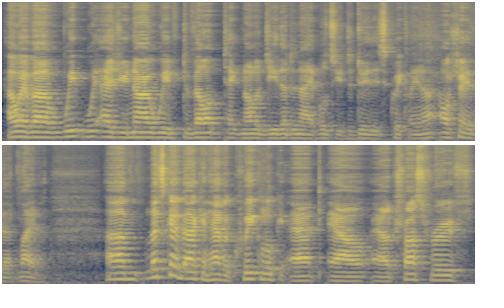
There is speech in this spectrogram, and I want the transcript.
However, we, we, as you know, we've developed technology that enables you to do this quickly and I'll show you that later. Um, let's go back and have a quick look at our, our truss roof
